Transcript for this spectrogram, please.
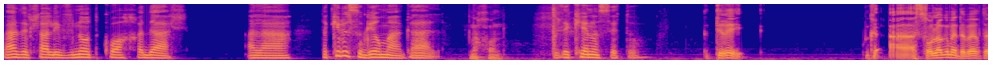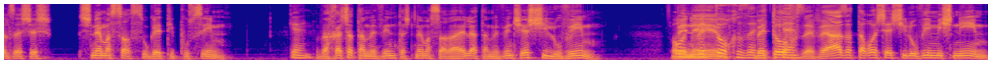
ואז אפשר לבנות כוח חדש על ה... אתה כאילו סוגר מעגל, נכון. וזה כן עושה טוב. תראי, האסטרולוגיה מדברת על זה שיש 12 סוגי טיפוסים, כן. ואחרי שאתה מבין את ה-12 האלה, אתה מבין שיש שילובים. עוד ביניהם, בתוך זה, בתוך כן. זה, ואז אתה רואה שיש שילובים משניים,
